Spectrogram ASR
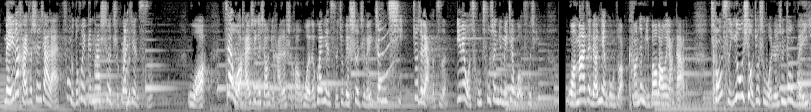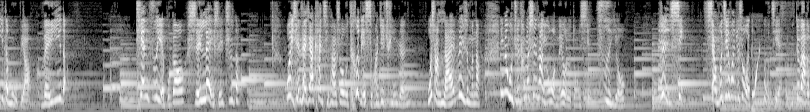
每一个孩子生下来，父母都会跟他设置关键词。我。在我还是一个小女孩的时候，我的关键词就被设置为争气，就这两个字。因为我从出生就没见过我父亲，我妈在粮店工作，扛着米包把我养大的。从此，优秀就是我人生中唯一的目标，唯一的。天资也不高，谁累谁知道。我以前在家看《奇葩说》，我特别喜欢这群人，我想来，为什么呢？因为我觉得他们身上有我没有的东西：自由、任性。想不结婚就说我不结，对吧？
